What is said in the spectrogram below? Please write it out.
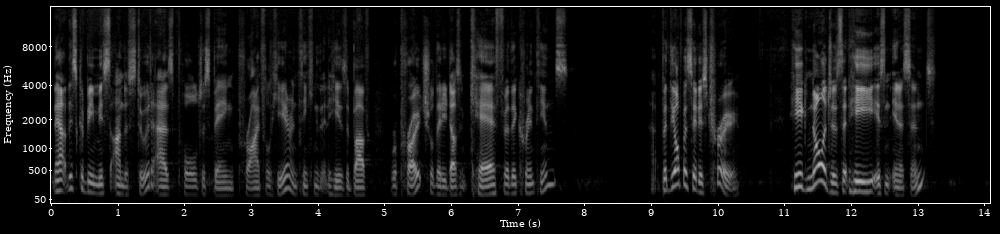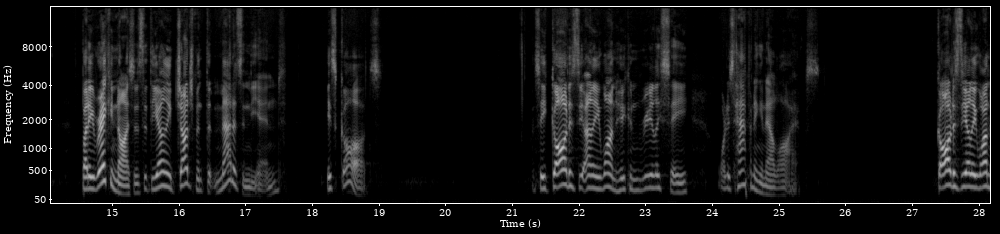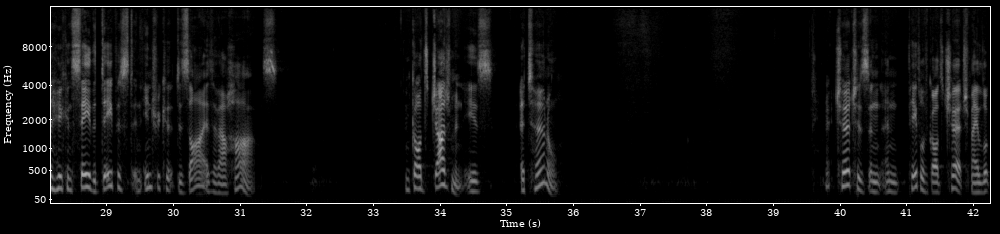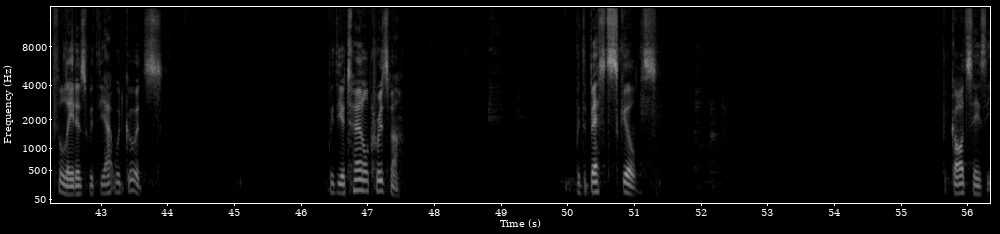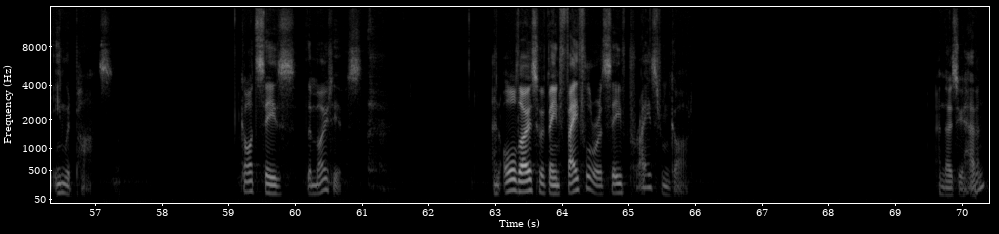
Now, this could be misunderstood as Paul just being prideful here and thinking that he is above reproach or that he doesn't care for the Corinthians. But the opposite is true. He acknowledges that he isn't innocent but he recognizes that the only judgment that matters in the end is God's. See, God is the only one who can really see what is happening in our lives. God is the only one who can see the deepest and intricate desires of our hearts. And God's judgment is eternal. You know, churches and, and people of God's church may look for leaders with the outward goods with the eternal charisma, with the best skills. But God sees the inward parts. God sees the motives. And all those who have been faithful will receive praise from God. And those who haven't,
